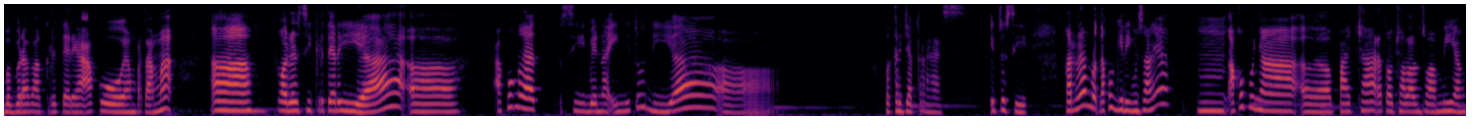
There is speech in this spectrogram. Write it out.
beberapa kriteria aku. Yang pertama uh, kalau dari si kriteria uh, aku ngeliat si Bena ini tuh dia uh, pekerja keras itu sih karena menurut aku gini misalnya hmm, aku punya uh, pacar atau calon suami yang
